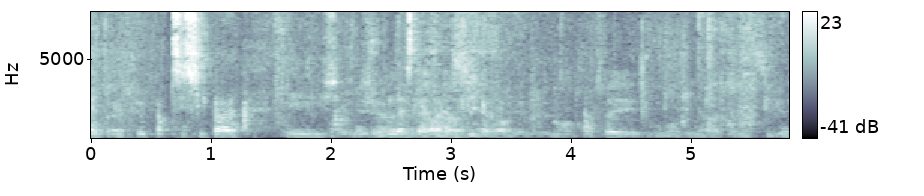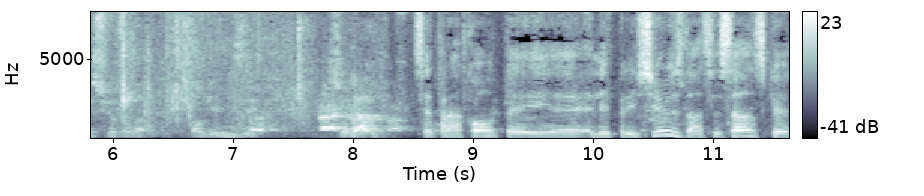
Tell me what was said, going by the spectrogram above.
être un peu participant. Et je, je vous laisse la parole. Merci d'avoir bien voulu me rencontrer et vous, en général, je vous remercie bien sûr d'avoir organisé cela. Cette rencontre est, elle est précieuse dans ce sens que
